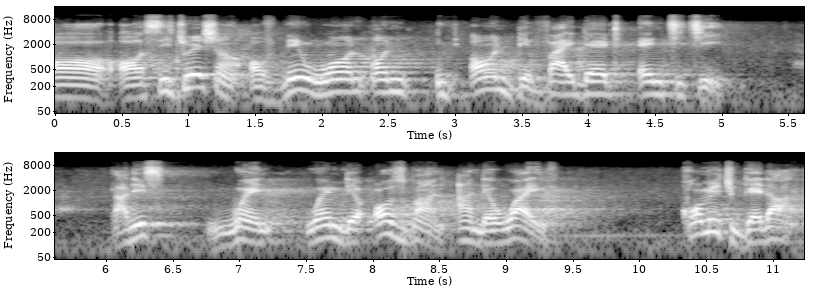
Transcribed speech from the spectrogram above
or or situation of being one un, undivided entity. That is when when the husband and the wife coming together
